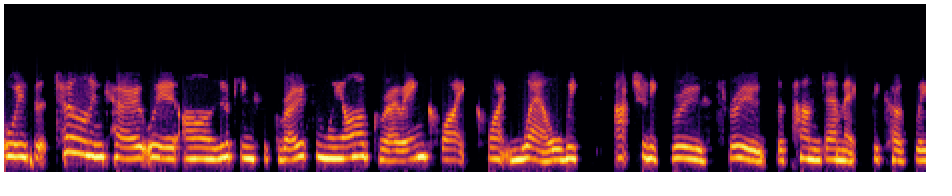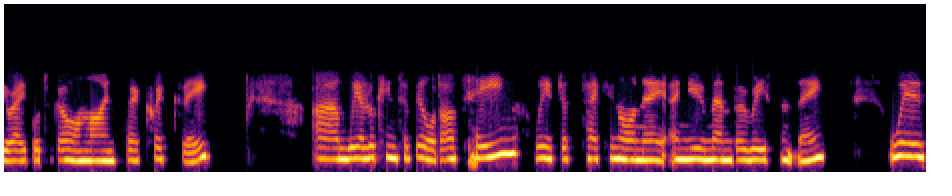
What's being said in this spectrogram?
with Turl and Co, we are looking for growth, and we are growing quite quite well. We actually grew through the pandemic because we were able to go online so quickly. Um, we are looking to build our team. We've just taken on a, a new member recently. With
